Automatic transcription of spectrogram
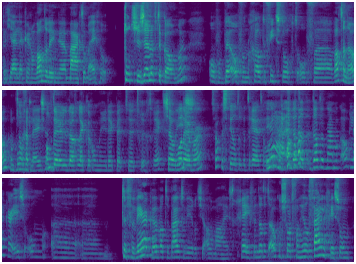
dat jij lekker een wandeling maakt om even tot jezelf te komen of, op, of een grote fietstocht of uh, wat dan ook. Een boek gaat lezen. Of de hele dag lekker onder je dekbed uh, terugtrekt. Zoiets. Whatever. Het is ook een stilte retreat hoor. Ja, en dat het, dat het namelijk ook lekker is om uh, um, te verwerken wat de buitenwereld je allemaal heeft gegeven. En dat het ook een soort van heel veilig is om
